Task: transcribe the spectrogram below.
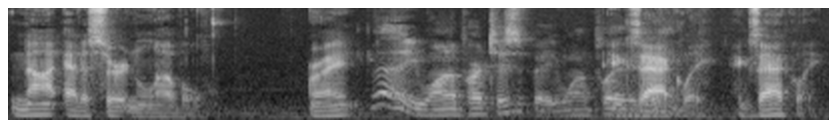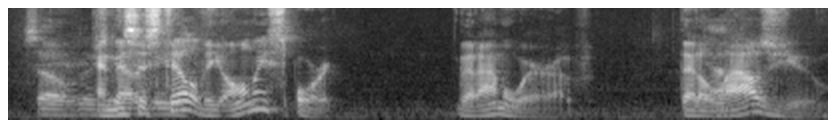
not at a certain level, right? Yeah, you want to participate, you want to play. Exactly. Exactly. So, there's And this is be- still the only sport that I'm aware of that Yeah. allows you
